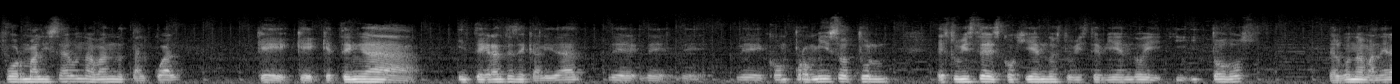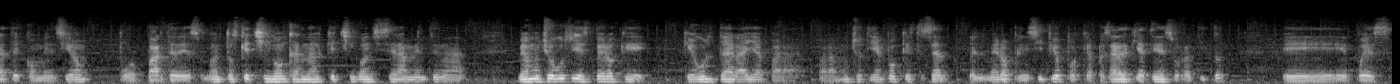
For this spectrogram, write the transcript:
formalizar una banda tal cual que, que, tenga integrantes de calidad, de, de, de, compromiso. Tú estuviste escogiendo, estuviste viendo y, todos de alguna manera te convencieron por parte de eso, ¿no? Entonces, qué chingón, carnal, qué chingón, sinceramente, me da, me da mucho gusto y espero que, que haya para, para mucho tiempo, que este sea el, mero principio, porque a pesar de que ya tiene su ratito, eh, pues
